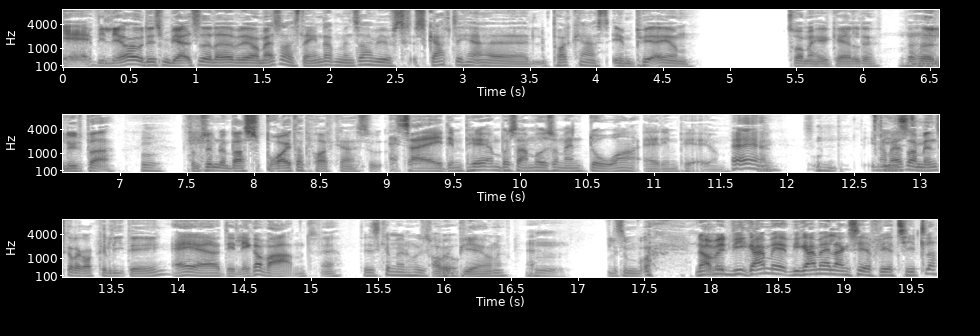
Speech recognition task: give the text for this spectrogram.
Ja, vi laver jo det, som vi altid har lavet. Vi laver masser af stand-up, men så har vi jo skabt det her øh, podcast Imperium, tror jeg, man kan kalde det, der hedder Lytbar, Mm. som simpelthen bare sprøjter podcast ud. Altså et imperium på samme måde som Andorra er et imperium. Ja, ja. Der er masser af mennesker, der godt kan lide det, ikke? Ja, ja, og det ligger varmt. Ja. Det skal man huske Oppe i på. bjergene. Mm. Ligesom, Nå, men vi er, i gang med, vi er i gang med at lancere flere titler.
